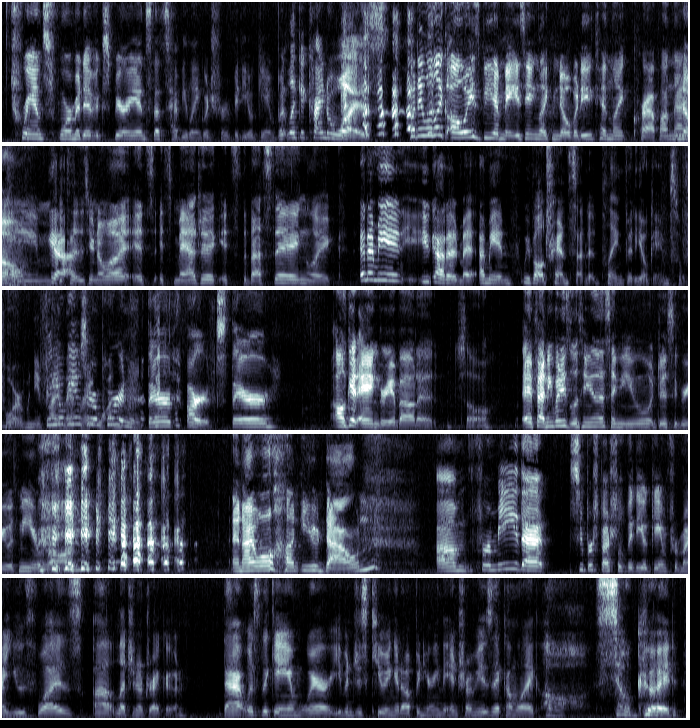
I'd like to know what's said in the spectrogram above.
transformative experience. That's heavy language for a video game, but like it kind of was. but it will like always be amazing. Like nobody can like crap on that No. game Yeah. because you know what? It's it's magic. It's the best thing. Like And I mean, you gotta admit, I mean, we've all transcended playing video games before when you video find that games right are one. important. They're art. They're I'll get angry about it. So if anybody's listening to this and you disagree with me, you're wrong. and I will hunt you down. um for me that super special video game from my youth was uh, Legend of Dragoon. That was the game where even just queuing it up and hearing the intro music, I'm like, oh, so good. It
